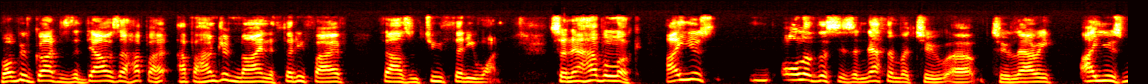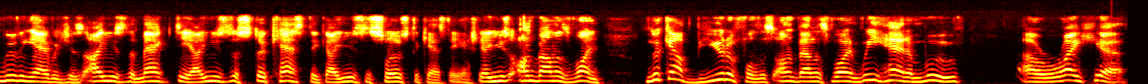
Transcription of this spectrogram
what we've got is the Dow is up, up 109 at 35,231. So now have a look. I use all of this is anathema to uh, to Larry. I use moving averages. I use the MACD. I use the stochastic. I use the slow stochastic. Actually, I use on balance volume. Look how beautiful this on balance volume. We had a move uh, right here.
